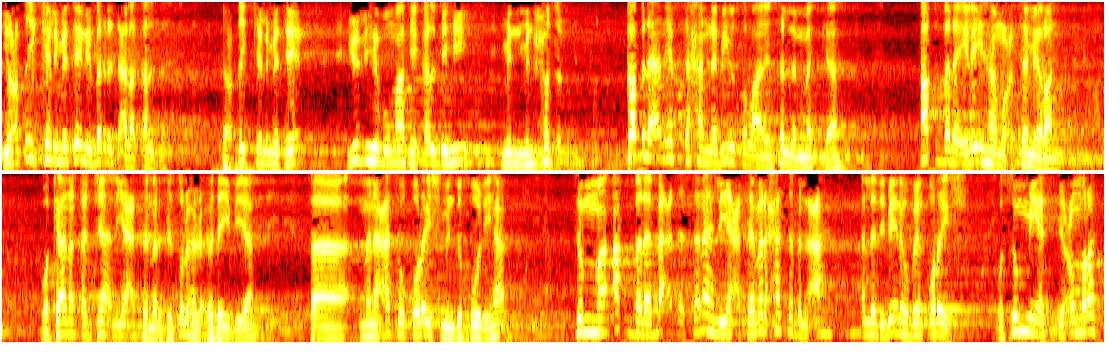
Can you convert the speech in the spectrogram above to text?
يعطيك كلمتين يبرد على قلبه. يعطيك كلمتين يذهب ما في قلبه من من حزن. قبل أن يفتح النبي صلى الله عليه وسلم مكة أقبل إليها معتمرا. وكان قد جاء ليعتمر في صلح الحديبية فمنعته قريش من دخولها. ثم أقبل بعد سنة ليعتمر حسب العهد الذي بينه وبين قريش وسميت بعمرة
